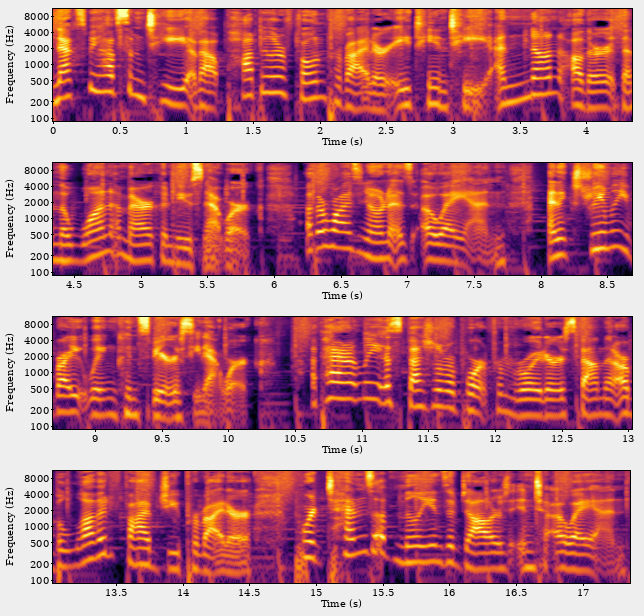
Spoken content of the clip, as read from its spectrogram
Next, we have some tea about popular phone provider AT&T and none other than the One America News Network, otherwise known as OAN, an extremely right-wing conspiracy network. Apparently, a special report from Reuters found that our beloved 5G provider poured tens of millions of dollars into OAN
